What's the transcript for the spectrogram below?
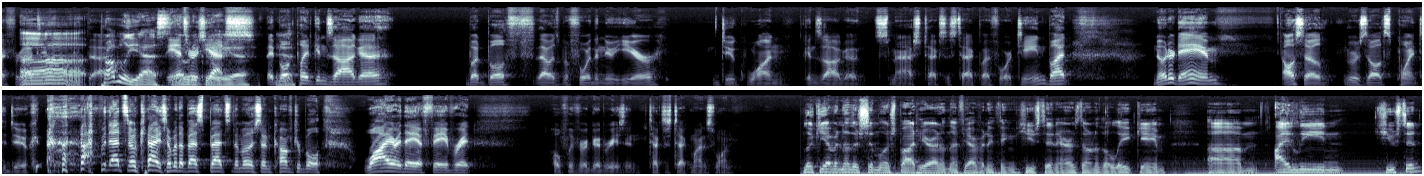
I forgot Uh, that. probably yes. The answer is agree, yes. yeah. They both Yeah. played Gonzaga, but both that was before the new year. Duke won. Gonzaga smashed Texas Tech by 14. But Notre Dame also the results point to Duke. but that's okay. Some of the best bets, the most uncomfortable. Why are they a favorite? Hopefully for a good reason. Texas Tech minus one. Look, you have another similar spot here. I don't know if you have anything Houston, Arizona, the late game. Um, I lean Houston.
